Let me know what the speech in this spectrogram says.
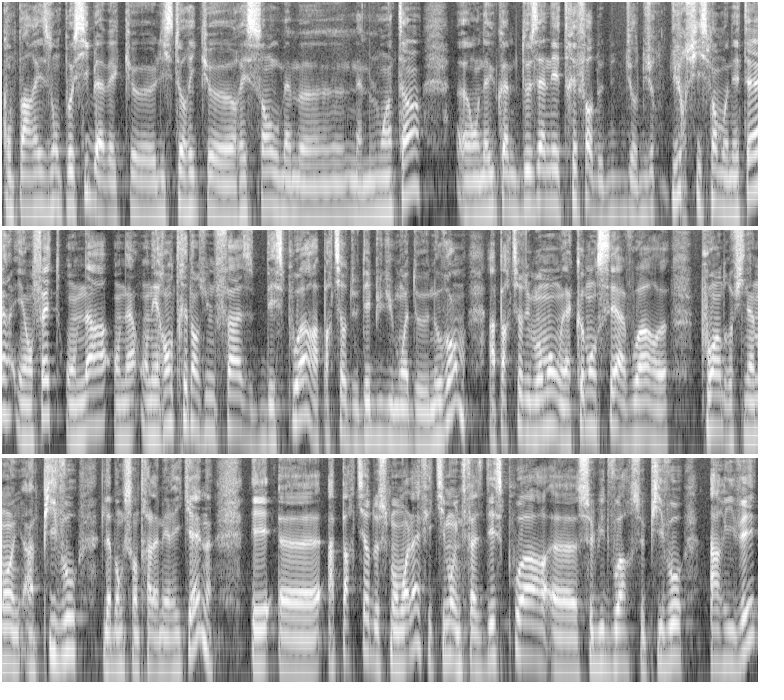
comparaison possible avec euh, l'historique euh, récent ou même, euh, même lointain, on a eu quand même deux années très fortes de dur, dur, durcissement monétaire. Et en fait on, a, on, a, on est rentré dans une phase d'espoir à partir du début du mois de novembre, à partir du moment où on a commencé à voir poindre finalement un pivot de la Banque Centrale Américaine. Et à partir de ce moment-là, effectivement une phase d'espoir, celui de voir ce pivot arriver,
